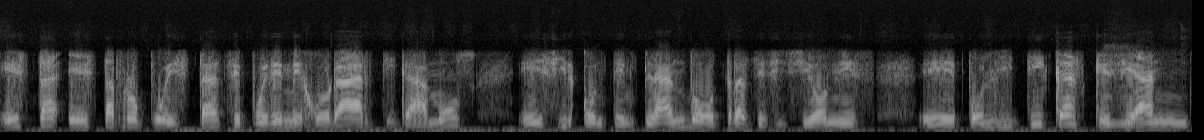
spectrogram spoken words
esta, esta propuesta se puede mejorar, digamos, es decir, contemplando otras decisiones eh, políticas que se han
